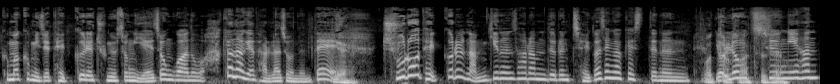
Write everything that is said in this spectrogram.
그만큼 이제 댓글의 중요성이 예전과는 확연하게 달라졌는데 예. 주로 댓글을 남기는 사람들은 제가 생각했을 때는 연령층이 한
